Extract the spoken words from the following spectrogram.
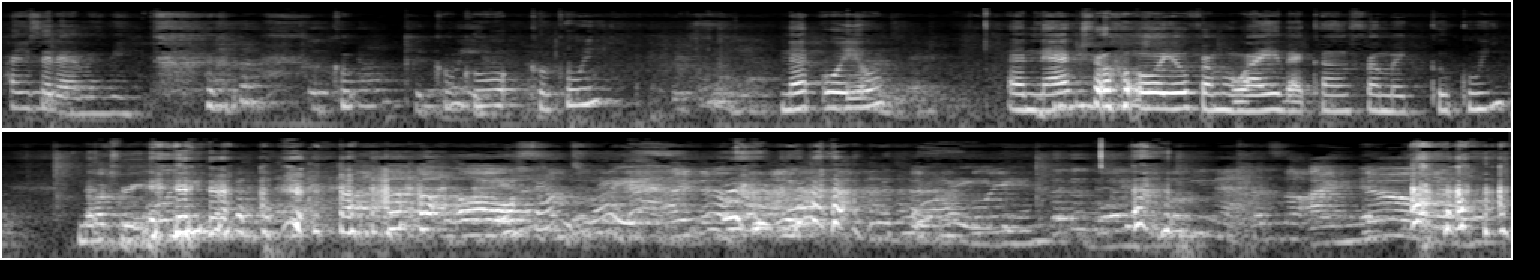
how you say that, Miss B? Kukui. Nut oil. A natural oil from Hawaii that comes from a kukui nut tree. Oh, it sounds right. I know. with Hawaii being Look at boys looking at. That's not. I know.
